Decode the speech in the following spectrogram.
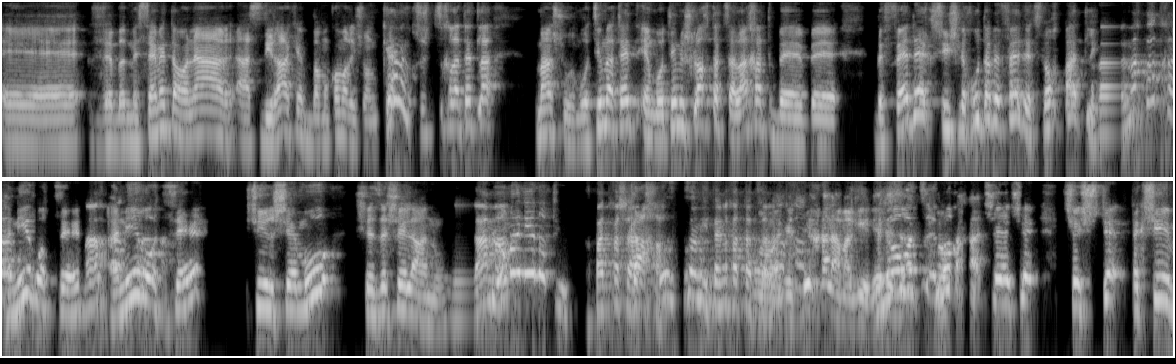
אה, ומסיים את העונה הסדירה במקום הראשון. כן, אני חושב שצריך לתת לה משהו. הם רוצים לתת, הם רוצים לשלוח את הצלחת בפדקס, שישלחו אותה בפדקס, לא אכפת לי. אבל מה אכפת לך? אני רוצה, אני? רוצה שירשמו שזה שלנו. למה? לא מעניין אותי. אכפת לך ככה. שהאחוזון ייתן לך את לא, אני? אסביר לך למה, גיל. יש לא רוצה- משמעות לא- אחת. ששתי... תקשיב,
